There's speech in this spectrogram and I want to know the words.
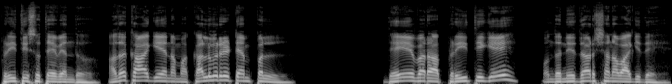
ಪ್ರೀತಿಸುತ್ತೇವೆಂದು. ಅದಕ್ಕಾಗಿಯೇ ನಮ್ಮ ಕಲ್ವರಿ ಟೆಂಪಲ್ ದೇವರ ಪ್ರೀತಿಗೆ ಒಂದು ನಿದರ್ಶನವಾಗಿದೆ.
